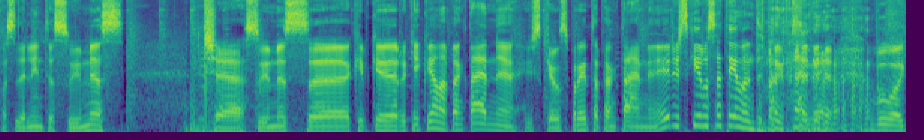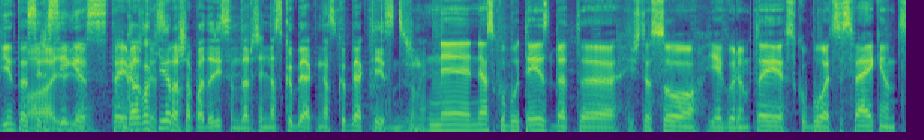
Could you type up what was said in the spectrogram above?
pasidalinti su jumis. Čia su jumis e, kaip ir kiekvieną penktadienį, išskyrus praeitą penktadienį ir išskyrus ateinantį penktadienį, buvo gintas ir Ojej. sygis. Taip, Gal kokį įrašą padarysim, dar čia neskubėk, neskubėk teist, žinai. Ne, neskubu teist, bet uh, iš tiesų, jeigu rimtai, skubu atsisveikint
